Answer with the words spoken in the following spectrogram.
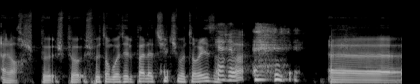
Alors, je peux, je peux, je peux t'emboîter le pas là-dessus, tu m'autorises? Carrément. Euh,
